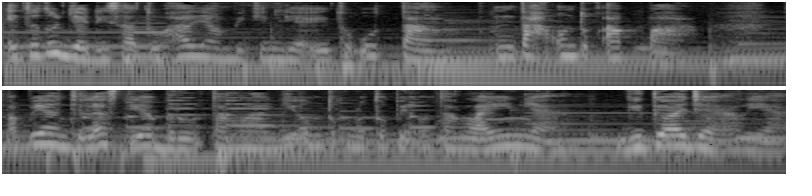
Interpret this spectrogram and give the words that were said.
itu tuh jadi satu hal yang bikin dia itu utang. Entah untuk apa tapi yang jelas dia berutang lagi untuk nutupin utang lainnya. Gitu aja ya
